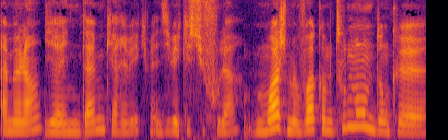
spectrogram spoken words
à Melun. Il y a une dame qui est arrivée qui m'a dit mais qu'est-ce que tu fous là? Moi je me vois comme tout le monde donc euh,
